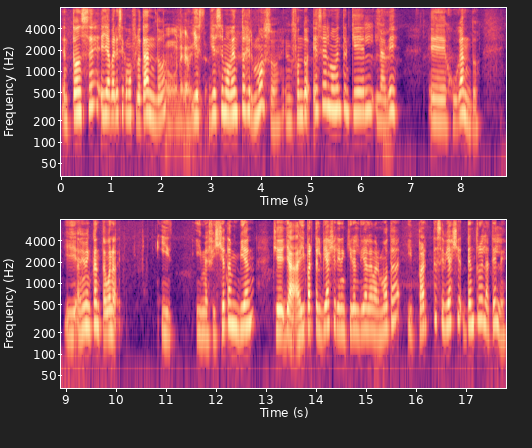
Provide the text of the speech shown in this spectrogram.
Entonces ella aparece como flotando. Como una Y, es- y ese momento es hermoso. En el fondo, ese es el momento en que él la Sí. ve eh, jugando. Y a mí me encanta. Bueno, y, y me fijé también que ya, ahí parte el viaje, tienen que ir al día de la marmota y parte ese viaje dentro de la tele.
